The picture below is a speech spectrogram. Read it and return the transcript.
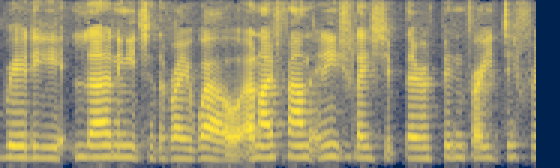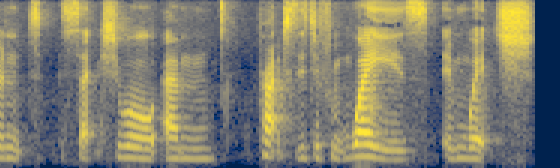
really learning each other very well, and I found that in each relationship there have been very different sexual um, practices, different ways in which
